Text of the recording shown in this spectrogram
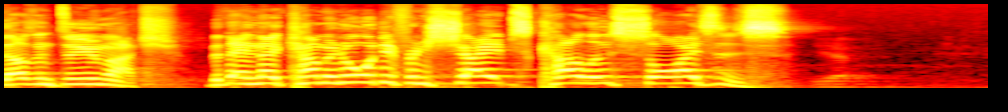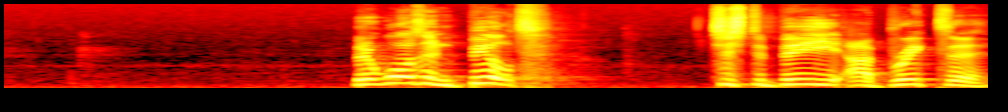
Doesn't do much. But then they come in all different shapes, colors, sizes. But it wasn't built just to be a brick to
